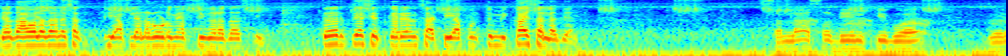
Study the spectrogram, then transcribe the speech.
त्या गावाला जाण्यासाठी आपल्याला रोड मॅपची गरज असते. तर त्या शेतकऱ्यांसाठी आपण तुम्ही काय सल्ला द्याल? सल्ला असा देईन की बुवा जर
